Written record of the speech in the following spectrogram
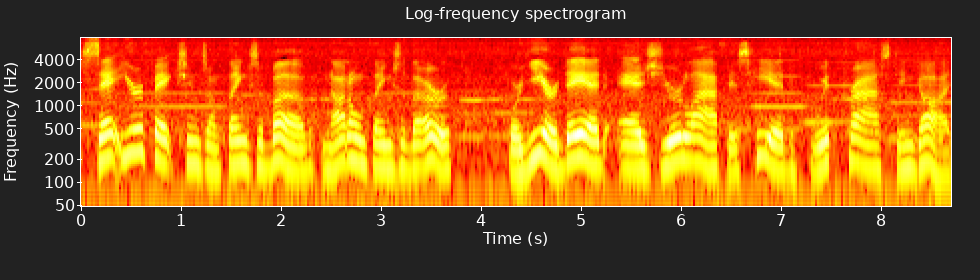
Set your affections on things above, not on things of the earth. For ye are dead, as your life is hid with Christ in God.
